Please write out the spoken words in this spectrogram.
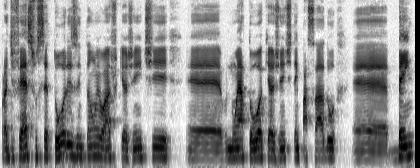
para diversos setores, então eu acho que a gente. É, não é à toa que a gente tem passado é, bem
